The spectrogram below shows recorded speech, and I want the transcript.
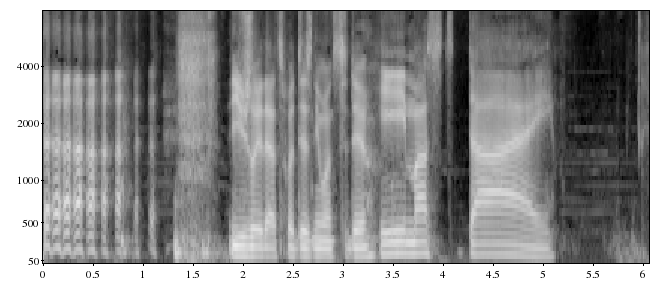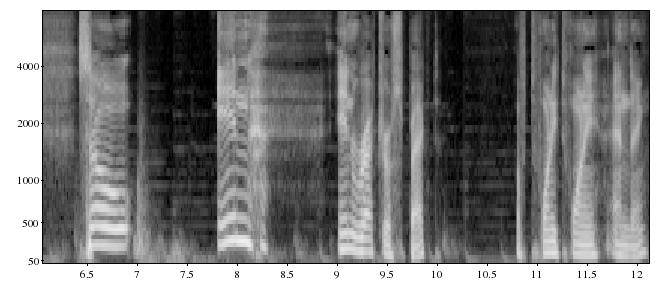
Usually, that's what Disney wants to do. He must die. So, in in retrospect of 2020 ending, and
